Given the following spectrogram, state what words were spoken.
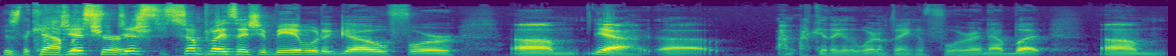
just, is the Catholic just, Church. Just someplace they should be able to go for, um, yeah. Uh, I can't think of the word I'm thinking for right now, but um,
